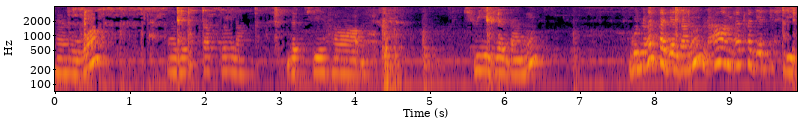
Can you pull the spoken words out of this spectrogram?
ها هو. هذه التصوينه درت فيها شوية ديال دانون. قول معلقة ديال دانون مع معلقة ديال الحليب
